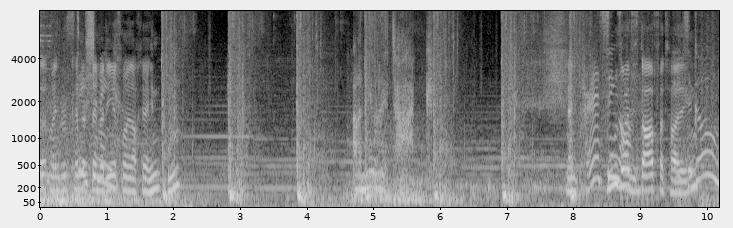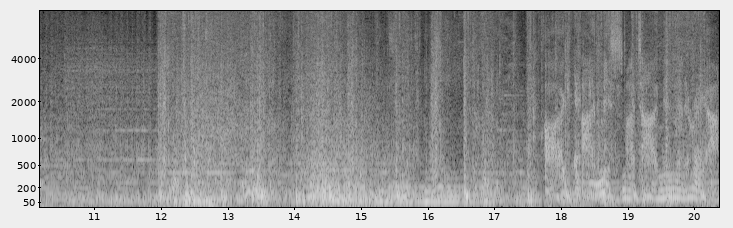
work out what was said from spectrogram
Ich, mein Glück kenne, stellen wir den jetzt mal nachher hinten. Aniratak. Nein, Pressing du sollst on. da It's a verteidigen. I miss my time in Minerea.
